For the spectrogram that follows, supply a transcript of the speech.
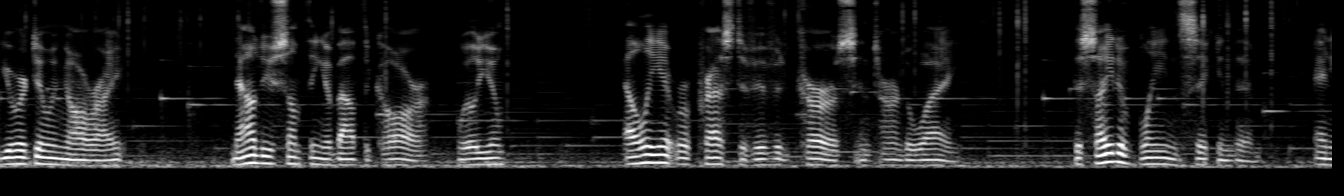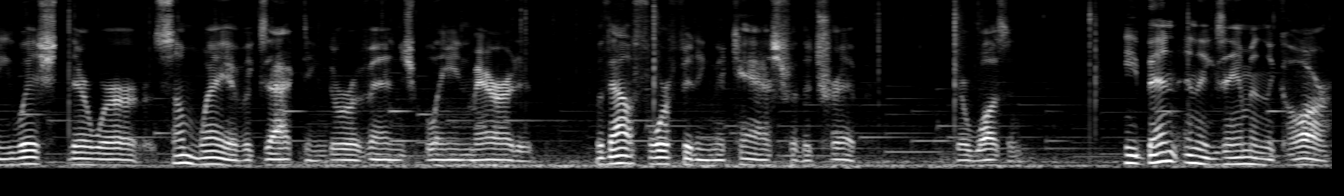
You were doing alright. Now do something about the car, will you? Elliot repressed a vivid curse and turned away. The sight of Blaine sickened him, and he wished there were some way of exacting the revenge Blaine merited without forfeiting the cash for the trip. There wasn't. He bent and examined the car.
